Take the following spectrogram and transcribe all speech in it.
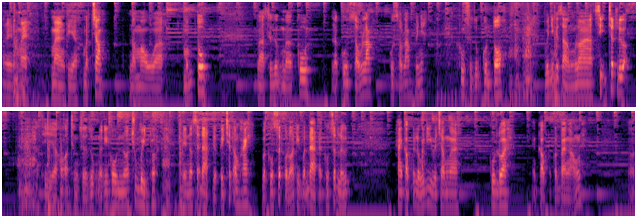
Đây là màng. Màng thì à, mặt trong. Là màu à, mắm tôm. Và sử dụng à, côn. Là côn 65 côn 65 thôi nhé. Không sử dụng côn to. Với những cái dòng loa xịn chất lượng, thì họ thường sử dụng là cái côn nó trung bình thôi. Nên nó sẽ đạt được cái chất âm hay. Và công suất của nó thì vẫn đạt ở công suất lớn. Hai cọc cái lối đi vào trong côn loa. Cọc còn vàng óng này. Ờ.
